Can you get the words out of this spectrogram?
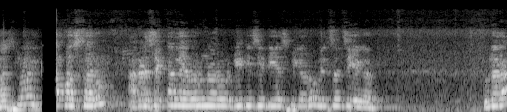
బస్సులో ఇక్కడికి వస్తారు. అక్కడ సెక్టర్లో ఎవరున్నారు? డిటిసి డిఎస్పి గారు విల్సన్ సిఏ గారు. ఉన్నారా?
